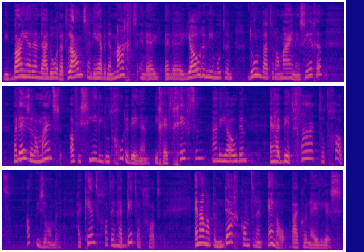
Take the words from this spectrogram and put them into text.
die banjeren daardoor het land en die hebben de macht. En de, en de Joden die moeten doen wat de Romeinen zeggen. Maar deze Romeinse officier die doet goede dingen. Die geeft giften aan de Joden en hij bidt vaak tot God. Ook bijzonder. Hij kent God en hij bidt tot God. En dan op een dag komt er een engel bij Cornelius.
